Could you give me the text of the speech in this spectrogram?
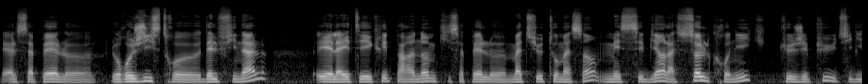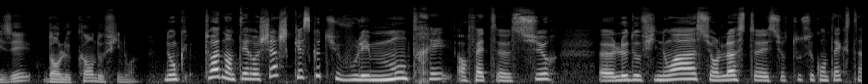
Elle s'appelle Le registre delphinal. Et elle a été écrite par un homme qui s'appelle euh, Mathieu Thomasin, mais c'est bien la seule chronique que j'ai pu utiliser dans le camp dauphinois. Donc toi, dans tes recherches, qu'est-ce que tu voulais montrer en fait euh, sur euh, le dauphinois, sur Lost et sur tout ce contexte?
